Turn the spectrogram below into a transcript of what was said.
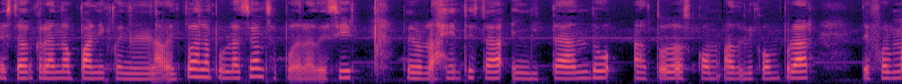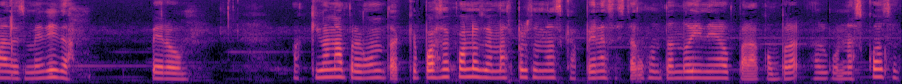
están creando pánico en, la, en toda la población, se podrá decir. Pero la gente está invitando a todos a comprar de forma desmedida. Pero aquí una pregunta, ¿qué pasa con las demás personas que apenas están juntando dinero para comprar algunas cosas?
